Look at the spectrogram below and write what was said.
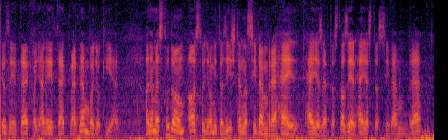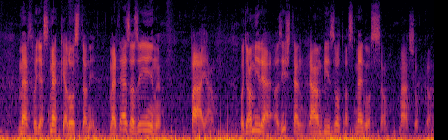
közétek, vagy elétek, mert nem vagyok ilyen. Hanem ezt tudom azt, hogy amit az Isten a szívemre hely, helyezett, azt azért helyezte a szívemre, mert hogy ezt meg kell osztani. Mert ez az én pályám, hogy amire az Isten rám bízott, azt megosszam másokkal.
